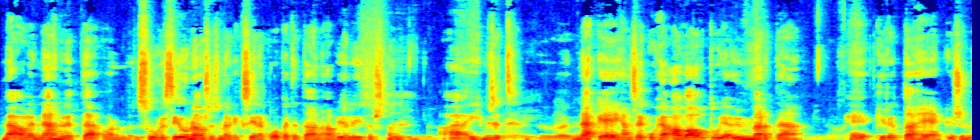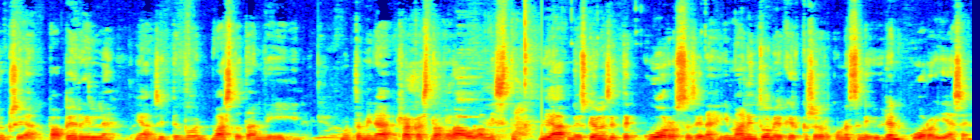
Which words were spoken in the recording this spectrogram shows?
Mä olen nähnyt, että on suuri siunaus esimerkiksi siinä, kun opetetaan avioliitosta. Ää, ihmiset näkee ihan se, kun he avautuu ja ymmärtää. He kirjoittaa heidän kysymyksiä paperille ja sitten voin vastata niihin. Mutta minä rakastan laulamista. Ja myöskin olen sitten kuorossa siinä Imanin tuomiokirkkoseurakunnassa niin yhden kuoron jäsen.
